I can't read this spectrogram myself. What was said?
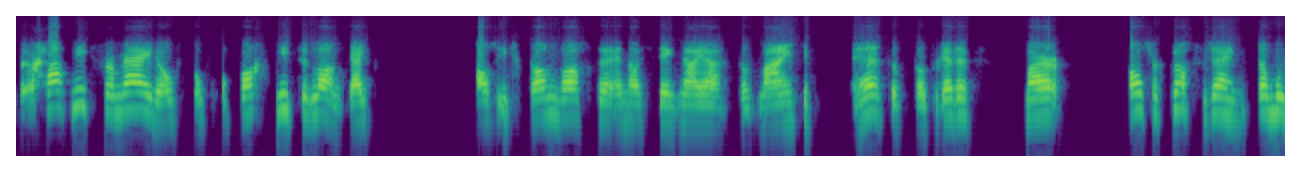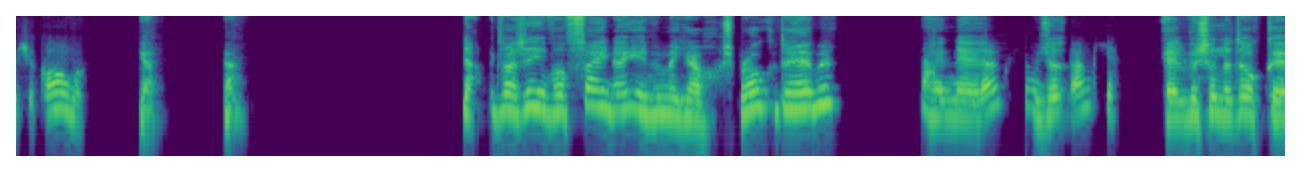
ga het niet vermijden of, of, of, wacht niet te lang. Kijk, als iets kan wachten en als je denkt, nou ja, dat maandje, hè, dat, dat redden. Maar als er klachten zijn, dan moet je komen. Ja, ja. Nou, het was in ieder geval fijn even met jou gesproken te hebben. Nou, en, uh, leuk, dank je. En we zullen het ook eh,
